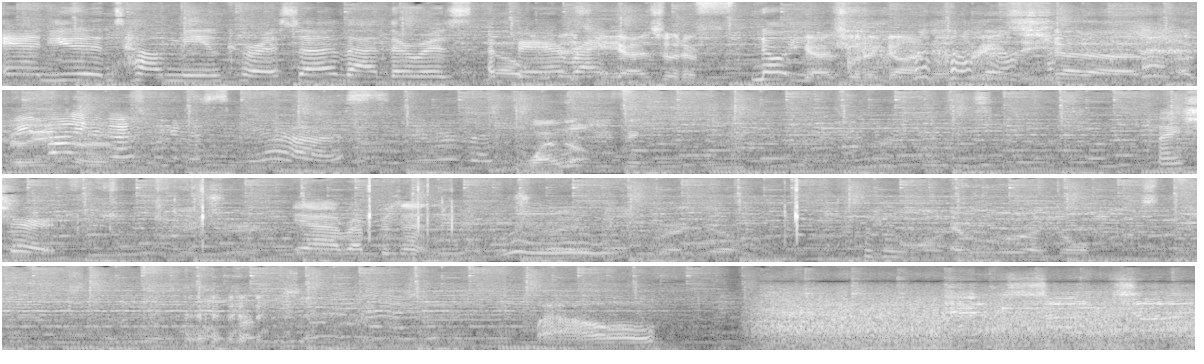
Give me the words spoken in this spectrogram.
And you didn't tell me and Corissa that there was a No, bear because right. You guys would have. No, You guys would have gone crazy. Shut up. I We believe thought you uh, guys were gonna scare us. We were ready. Why would you think? Nice shirt. Good shirt. Yeah, representing. That's right. Everywhere I go. Everywhere I go. Everywhere I go. Wow. It's such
